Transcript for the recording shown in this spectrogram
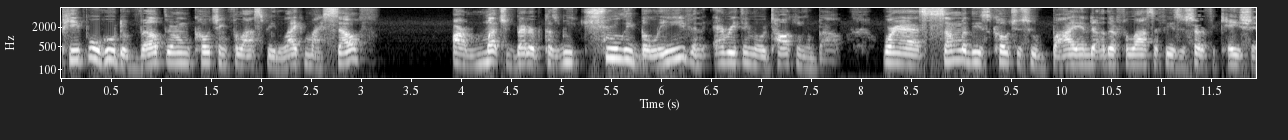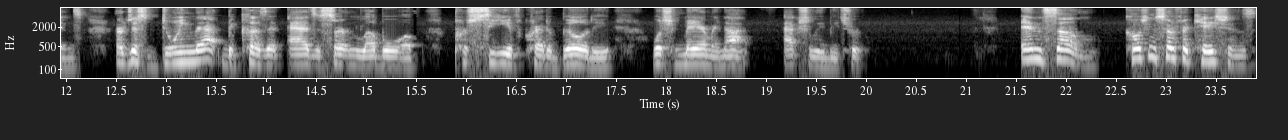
people who develop their own coaching philosophy like myself are much better because we truly believe in everything that we're talking about. Whereas some of these coaches who buy into other philosophies or certifications are just doing that because it adds a certain level of perceived credibility, which may or may not actually be true. In sum, coaching certifications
